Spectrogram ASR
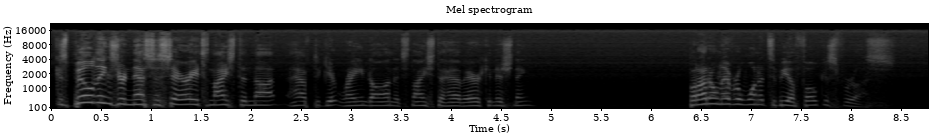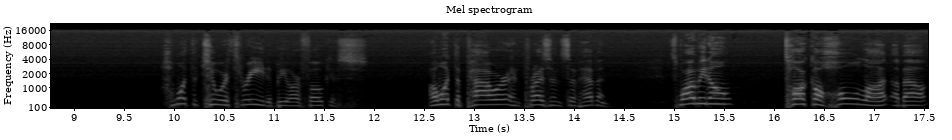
Because buildings are necessary. It's nice to not have to get rained on. It's nice to have air conditioning. But I don't ever want it to be a focus for us. I want the two or three to be our focus. I want the power and presence of heaven. It's why we don't talk a whole lot about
